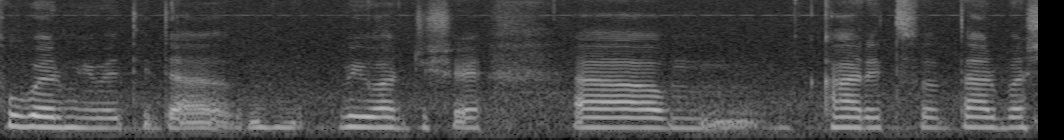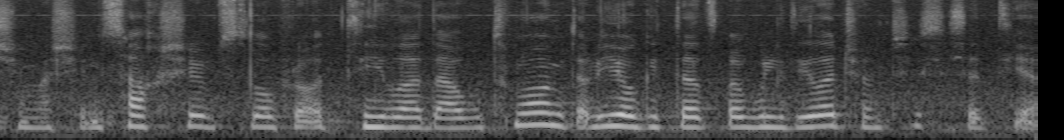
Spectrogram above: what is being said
თუ ვერ მივედი და ვივარჯიშე გარეთ დარბაში მაშინ სახში ვცდილობ რომ დილა დავუთმო, იმიტომ რომ იოგით დაწყებული დილა ჩემთვის ესეთია.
